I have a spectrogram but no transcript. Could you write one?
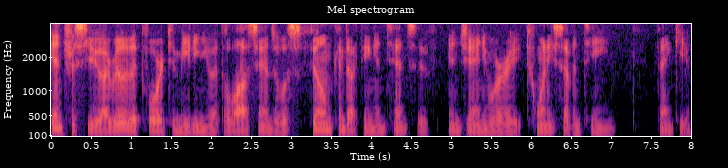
interests you, I really look forward to meeting you at the Los Angeles Film Conducting Intensive in January 2017. Thank you.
